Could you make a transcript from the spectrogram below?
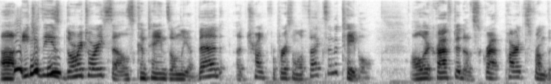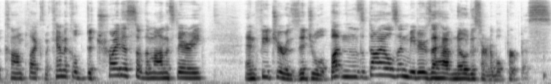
uh, each of these dormitory cells contains only a bed, a trunk for personal effects, and a table. All are crafted of scrap parts from the complex mechanical detritus of the monastery and feature residual buttons, dials, and meters that have no discernible purpose.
